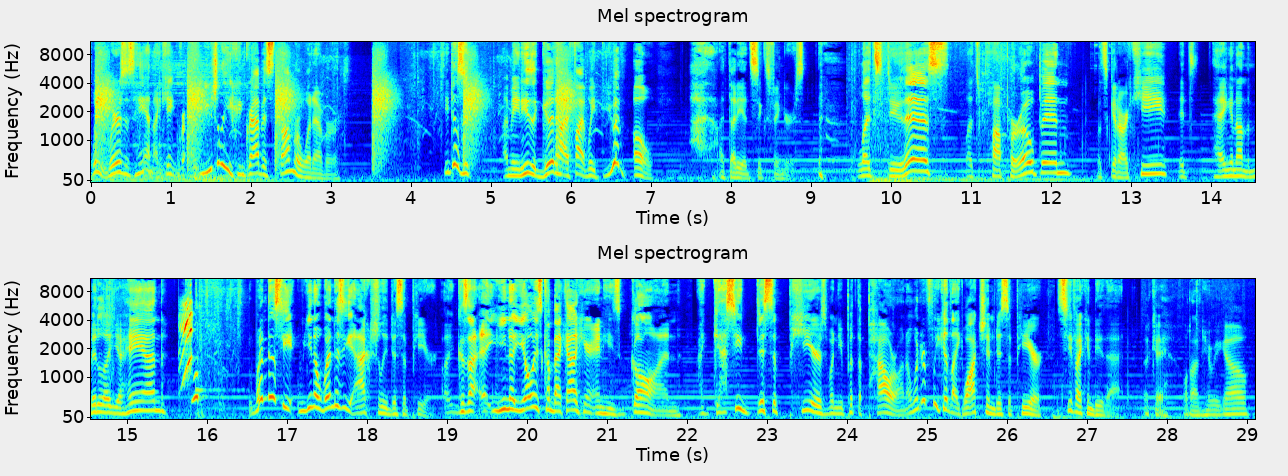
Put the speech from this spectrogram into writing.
Wait, where's his hand? I can't Usually you can grab his thumb or whatever. He doesn't. I mean, he's a good high five. Wait, you have. Oh, I thought he had six fingers. Let's do this. Let's pop her open. Let's get our key. It's hanging on the middle of your hand. When does he, you know, when does he actually disappear? Uh, because I, you know, you always come back out here and he's gone. I guess he disappears when you put the power on. I wonder if we could like watch him disappear. Let's see if I can do that. Okay, hold on. Here we go.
